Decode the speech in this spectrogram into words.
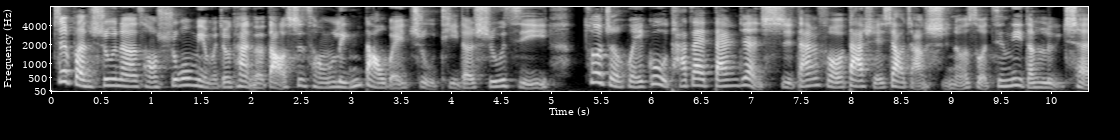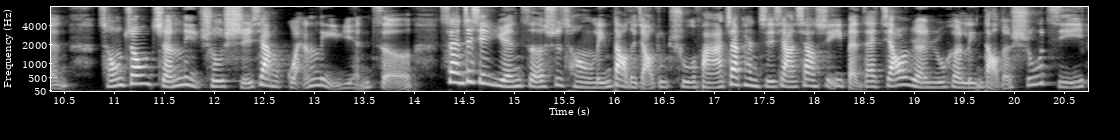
这本书呢，从书名我们就看得到，是从领导为主题的书籍。作者回顾他在担任史丹佛大学校长时呢，所经历的旅程，从中整理出十项管理原则。虽然这些原则是从领导的角度出发，乍看之下像是一本在教人如何领导的书籍，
